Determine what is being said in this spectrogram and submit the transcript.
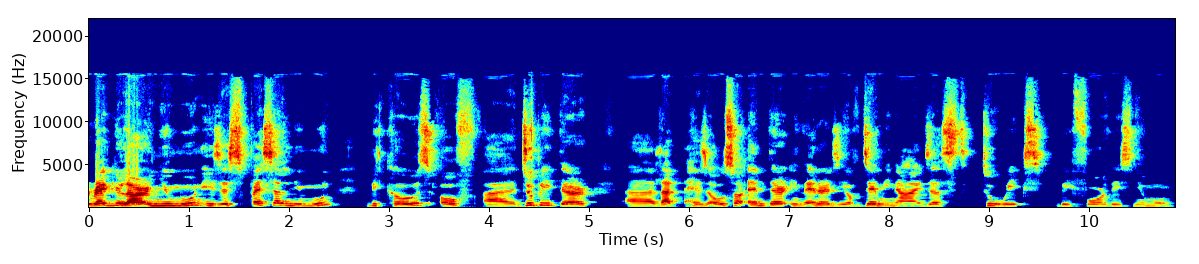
regular new moon, it's a special new moon because of uh, Jupiter uh, that has also entered in the energy of Gemini just two weeks before this new moon.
